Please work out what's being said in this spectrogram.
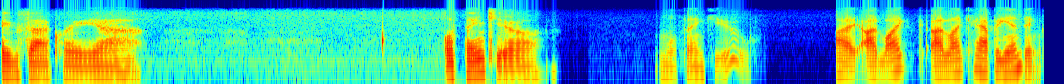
Exactly, yeah. Well, thank you. Well, thank you. I I like I like happy endings,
